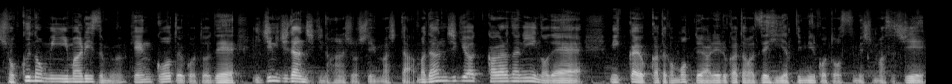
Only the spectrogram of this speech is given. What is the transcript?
食のミニマリズム、健康ということで、1日断食の話をしてみました。まあ、断食は体にいいので、3日4日とかもっとやれる方はぜひやってみることをお勧めしますし、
